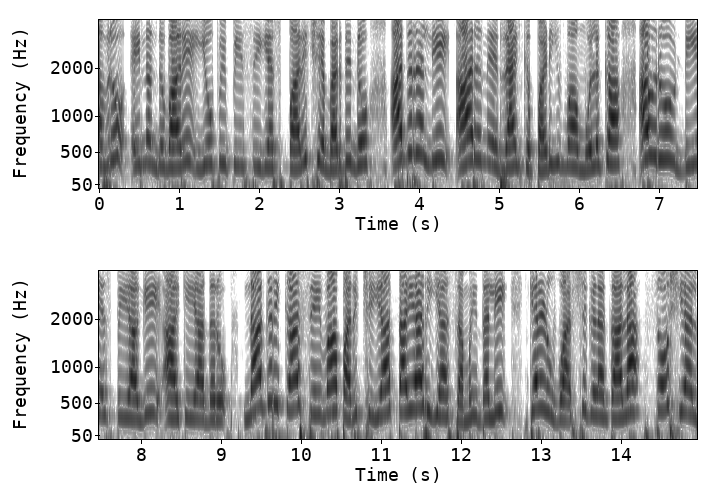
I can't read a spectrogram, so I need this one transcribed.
ಅವರು ಇನ್ನೊಂದು ಬಾರಿ ಯುಪಿಪಿಸಿಎಸ್ ಪರೀಕ್ಷೆ ಬರೆದಿದ್ದು, ಅದರಲ್ಲಿ ಆರನೇ ರ್ಯಾಂಕ್ ಪಡೆಯುವ ಮೂಲಕ ಅವರು ಡಿಎಸ್ಪಿಯಾಗಿ ಆಯ್ಕೆಯಾದರು. ನಾಗರಿಕ ಸೇವಾ ಪರೀಕ್ಷೆಯ ತಯಾರಿಯ ಸಮಯದಲ್ಲಿ ಎರಡು ವರ್ಷಗಳ ಕಾಲ ಸೋಷಿಯಲ್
